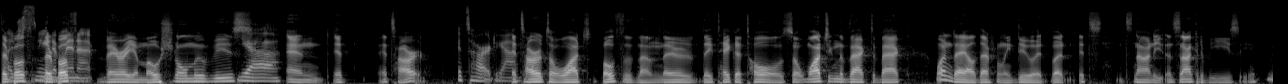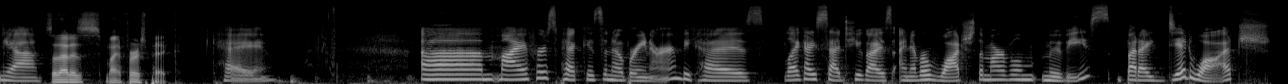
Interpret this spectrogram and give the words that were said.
they're I both they're both minute. very emotional movies. Yeah. And it it's hard. It's hard, yeah. It's hard to watch both of them. They're they take a toll. So watching the back to back, one day I'll definitely do it, but it's it's not e- it's not going to be easy. yeah. So that is my first pick. Okay. Um, my first pick is a no-brainer because like I said to you guys, I never watched the Marvel movies, but I did watch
